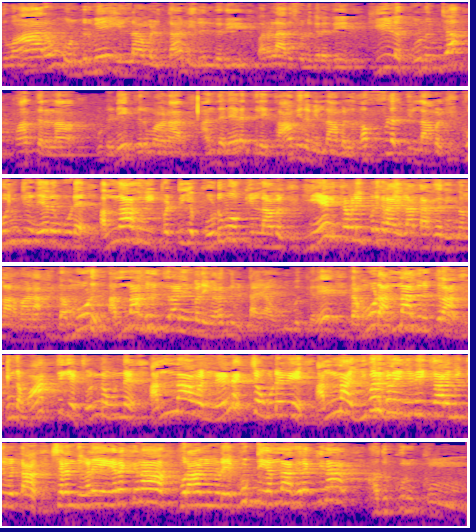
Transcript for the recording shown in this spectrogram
துவாரம் ஒன்றுமே இல்லாமல் தான் இருந்தது. வரலாறு சொல்கிறது கீழே குனிஞ்சா பாத்திரலாம் உடனே பெருமானார் அந்த நேரத்திலே தாமிதம் இல்லாமல் கஃப்லத் இல்லாமல் கொஞ்ச நேரம் கூட அல்லாஹுவை பற்றிய பொடுமோக்கு இல்லாமல் ஏன் கவலைப்படுகிறாய்? இல்லாட்டாக இன்னல்லாமானா நம்மோடு அல்லாஹ் இருக்கிறான் என்பதை மறந்து விட்டாயா உபுக்கிறே நம்மோடு அல்லாஹ் இருக்கிறான். இந்த வார்த்தையை சொன்ன உடனே அல்லாஹ்வை நினைச்ச உடனே அல்லாஹ் இவர்களை நினைக்க ஆரம்பித்து விட்டான். சிறந்து விலையை இறக்கினா புறாவினுடைய கூட்டை அல்லாஹ் இறக்கினா அது குறுக்கும்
